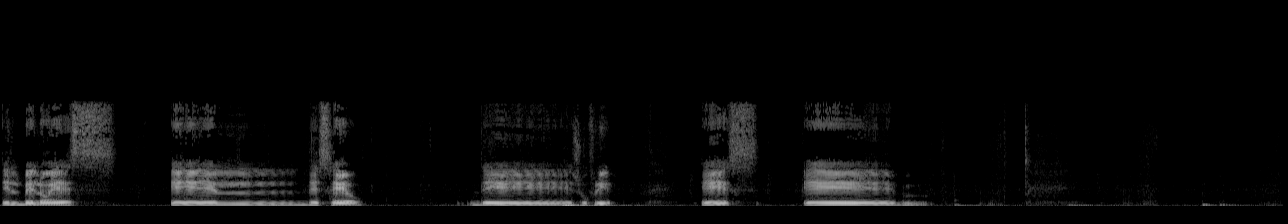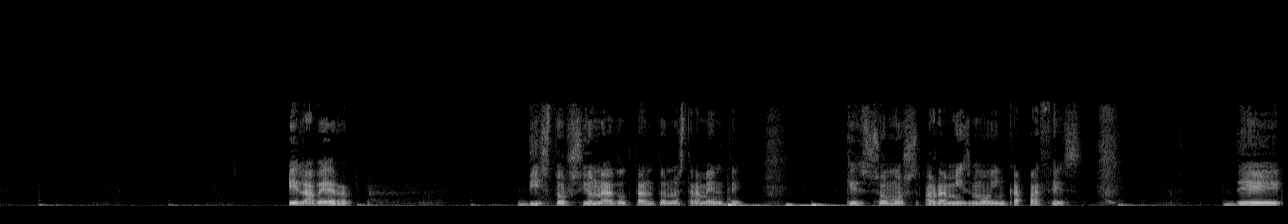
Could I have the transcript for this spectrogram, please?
El velo es el deseo de sufrir. Es eh, el haber distorsionado tanto nuestra mente que somos ahora mismo incapaces de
